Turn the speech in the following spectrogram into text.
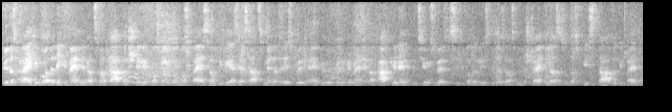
für das frei gewordene Gemeinderatsmandat anstelle von Herrn Thomas Weiß haben diverse Ersatzmänner der SPÖ die Einberufung im Gemeinderat abgelehnt bzw. sich von der Liste der Ersatzmänner streichen lassen, sodass bis dato die beiden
